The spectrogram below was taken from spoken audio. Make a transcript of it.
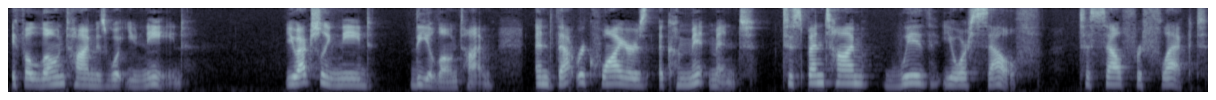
if alone time is what you need. You actually need the alone time. And that requires a commitment to spend time with yourself, to self reflect,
